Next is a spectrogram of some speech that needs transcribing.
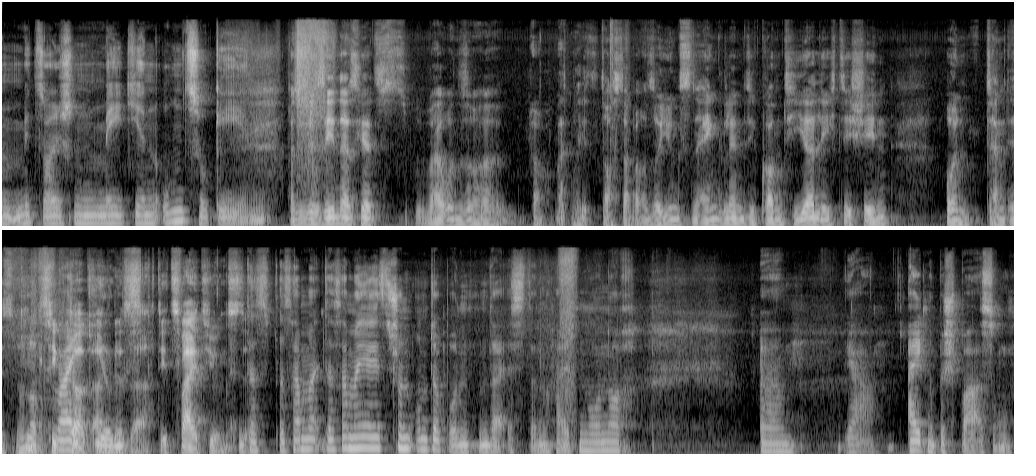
mit solchen Medien umzugehen. Also wir sehen das jetzt bei unserer, was man jetzt doch sagt, bei unserer jüngsten Enkelin. Sie kommt hier, legt sich hin und dann ist nur Die noch TikTok angesagt. Die zweitjüngste. Das, das, haben wir, das haben wir ja jetzt schon unterbunden. Da ist dann halt nur noch ähm, ja, Eigenbespaßung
